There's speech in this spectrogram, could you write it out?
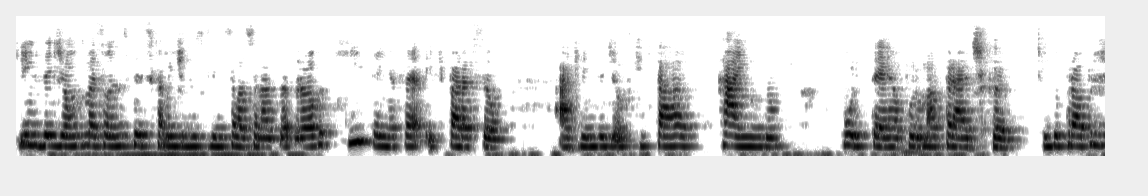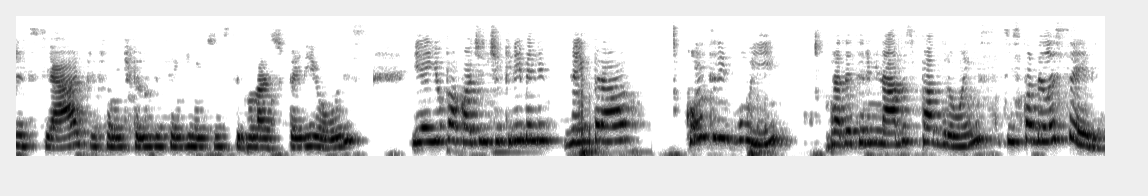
crimes hediondos, mas falando especificamente dos crimes relacionados a drogas, que tem essa equiparação a crimes hediondos que está caindo por terra por uma prática do próprio judiciário, principalmente pelos entendimentos dos tribunais superiores. E aí o pacote anticrime ele vem para contribuir para determinados padrões se estabelecerem.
